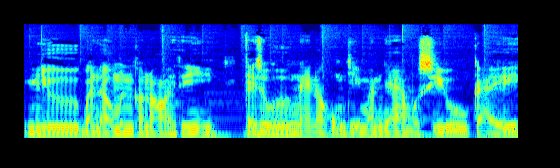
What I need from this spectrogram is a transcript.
như ban đầu mình có nói thì cái xu hướng này nó cũng chỉ manh nha một xíu cái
